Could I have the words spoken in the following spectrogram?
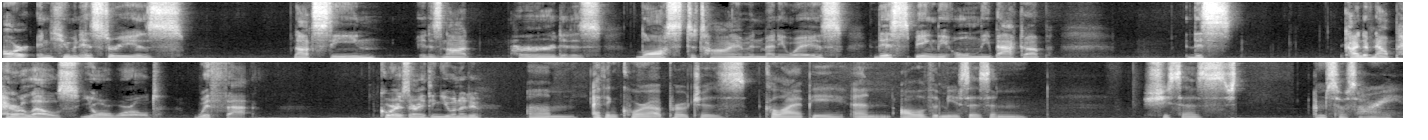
art in human history is not seen, it is not heard, it is lost to time in many ways. This being the only backup, this kind of now parallels your world with that. Cora, is there anything you want to do? Um, I think Cora approaches Calliope and all of the muses and she says, I'm so sorry.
